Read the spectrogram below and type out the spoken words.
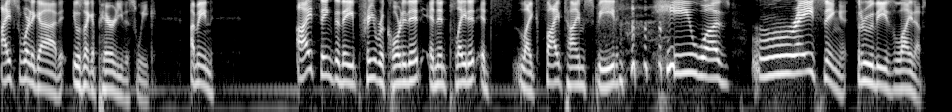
I swear to God, it was like a parody this week. I mean, I think that they pre-recorded it and then played it at f- like five times speed. he was racing through these lineups.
